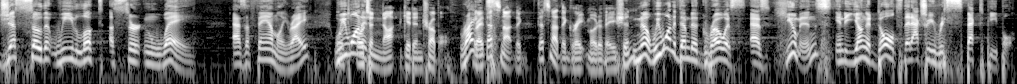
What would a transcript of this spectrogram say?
just so that we looked a certain way as a family, right? We or, wanted or to not get in trouble. Right. Right. That's not the that's not the great motivation. No, we wanted them to grow as as humans into young adults that actually respect people.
